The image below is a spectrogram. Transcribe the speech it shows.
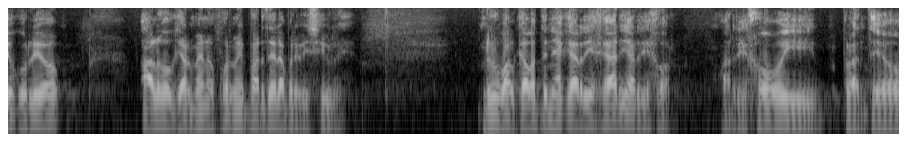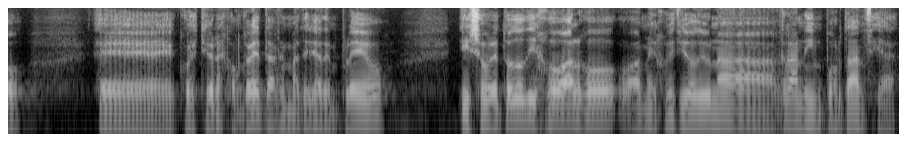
ocurrió algo que al menos por mi parte era previsible. Rubalcaba tenía que arriesgar y arriesgó. Arriesgó y planteó eh, cuestiones concretas en materia de empleo y sobre todo dijo algo, a mi juicio, de una gran importancia,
